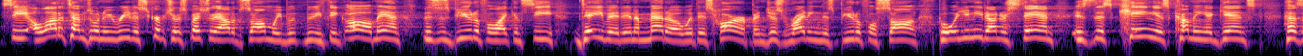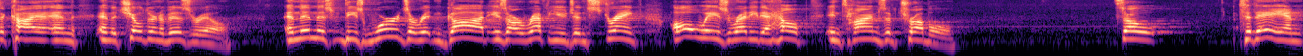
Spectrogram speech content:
See, a lot of times when we read a scripture, especially out of Psalm, we, we think, oh man, this is beautiful. I can see David in a meadow with his harp and just writing this beautiful song. But what you need to understand is this king is coming against Hezekiah and, and the children of Israel. And then this, these words are written God is our refuge and strength, always ready to help in times of trouble. So today, and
